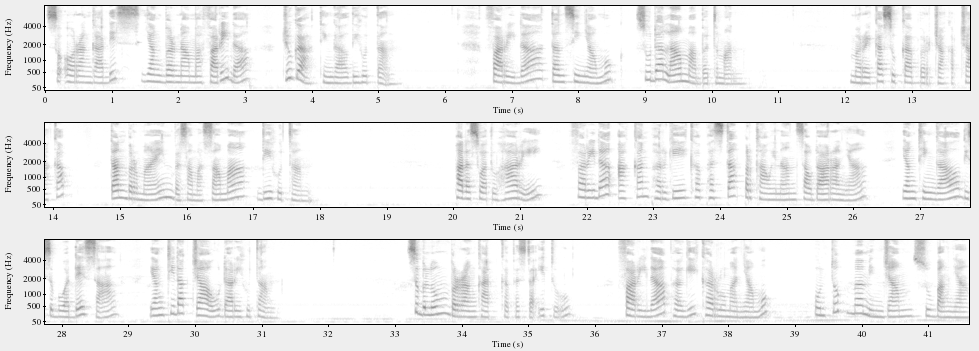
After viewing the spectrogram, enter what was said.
Seorang gadis yang bernama Farida juga tinggal di hutan. Farida dan si nyamuk sudah lama berteman. Mereka suka bercakap-cakap dan bermain bersama-sama di hutan. Pada suatu hari, Farida akan pergi ke pesta perkawinan saudaranya yang tinggal di sebuah desa yang tidak jauh dari hutan. Sebelum berangkat ke pesta itu, Farida pergi ke rumah nyamuk untuk meminjam subangnya.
